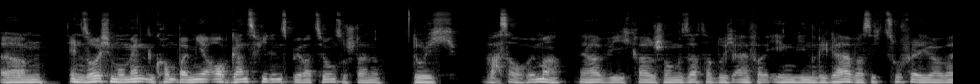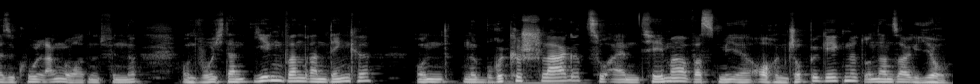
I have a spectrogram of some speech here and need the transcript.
Ähm, in solchen Momenten kommt bei mir auch ganz viel Inspiration zustande. Durch was auch immer. Ja, wie ich gerade schon gesagt habe, durch einfach irgendwie ein Regal, was ich zufälligerweise cool angeordnet finde und wo ich dann irgendwann dran denke und eine Brücke schlage zu einem Thema, was mir auch im Job begegnet und dann sage, yo,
